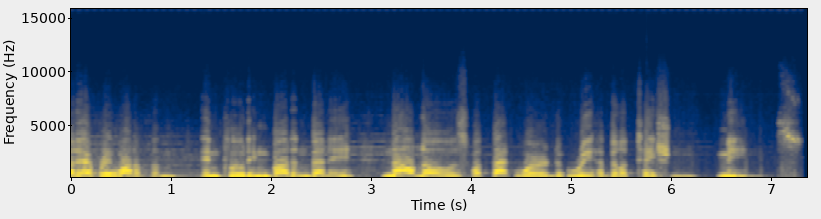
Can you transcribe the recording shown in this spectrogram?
But every one of them, including Bud and Benny, now knows what that word rehabilitation means.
